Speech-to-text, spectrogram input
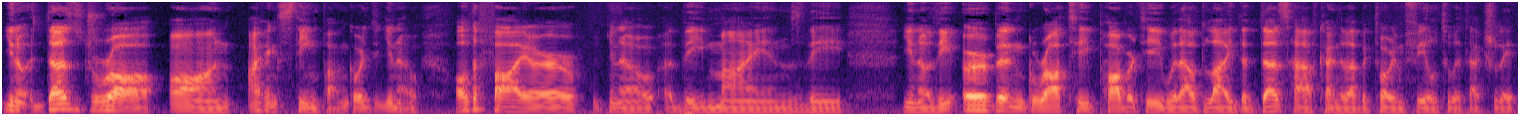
you know it does draw on I think steampunk or you know all the fire, you know uh, the mines, the you know the urban grotty poverty without light that does have kind of a victorian feel to it actually.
